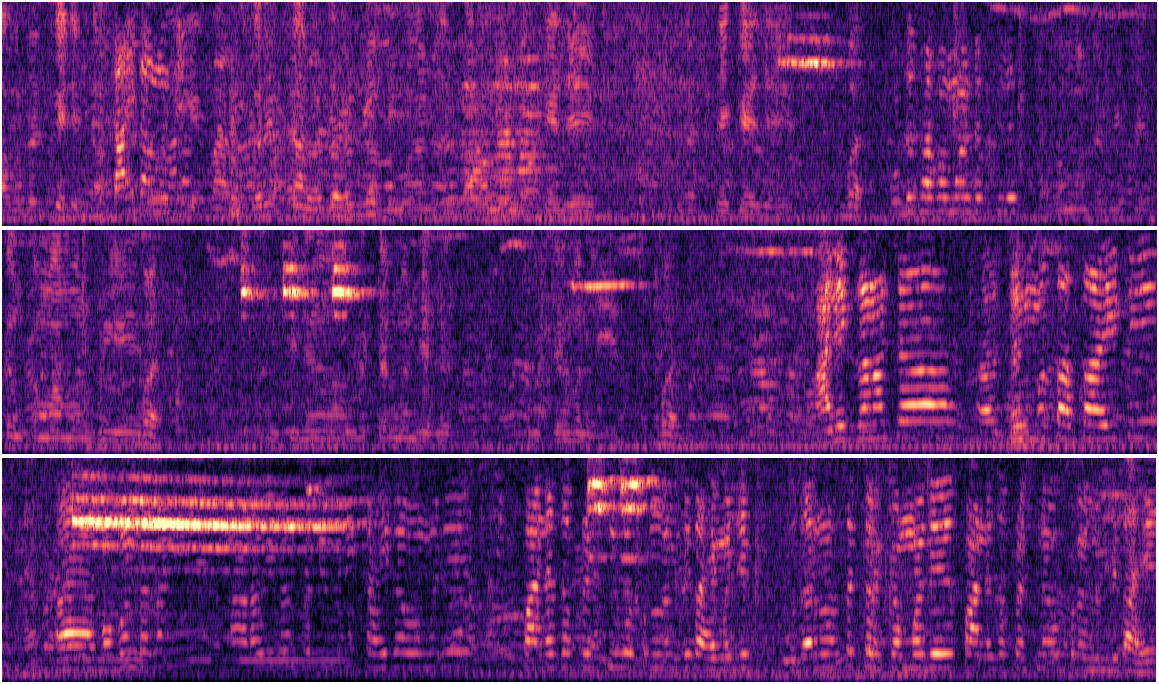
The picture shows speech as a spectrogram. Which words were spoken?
अगोदर केले. काय कामं केली? बरेच काम केले. रस्ते केले. बर. कुठं सभा मंडप केले मंडप इथे कमकमा मंदिर. बर. आणखीन विठ्ठल मंदिर विठ्ठल मंदिर. बर. अनेक जणांच्या जनमत असं आहे की बबनदादांनी विधानसभेमध्ये काही गावामध्ये पाण्याचा प्रश्न प्रलंबित आहे. म्हणजे उदाहरणार्थ करकममध्ये पाण्याचा प्रश्न प्रलंबित आहे.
